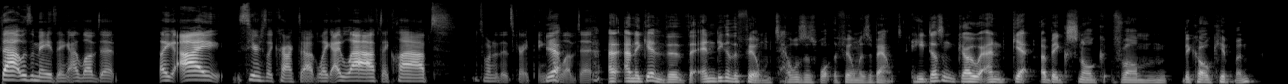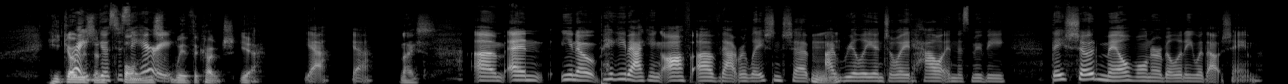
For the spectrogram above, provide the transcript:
That was amazing. I loved it. Like I seriously cracked up. Like I laughed, I clapped. It's one of those great things. Yeah. I loved it. And, and again, the, the ending of the film tells us what the film is about. He doesn't go and get a big snog from Nicole Kidman. He goes Right, he and goes bonds with the coach. Yeah. Yeah, yeah. Nice. Um, and you know, piggybacking off of that relationship, I Mhm. really enjoyed how in this movie they showed male vulnerability without shame.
